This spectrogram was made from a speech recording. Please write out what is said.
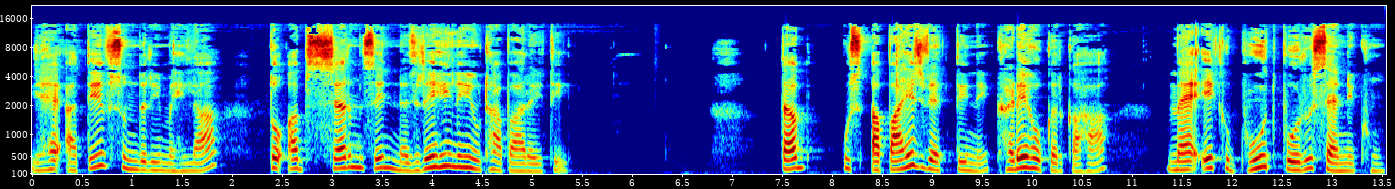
यह अतीव सुंदरी महिला तो अब शर्म से नज़रें ही नहीं उठा पा रही थी। तब उस अपाहिज व्यक्ति ने खड़े होकर कहा, मैं एक भूतपूर्व सैनिक हूँ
